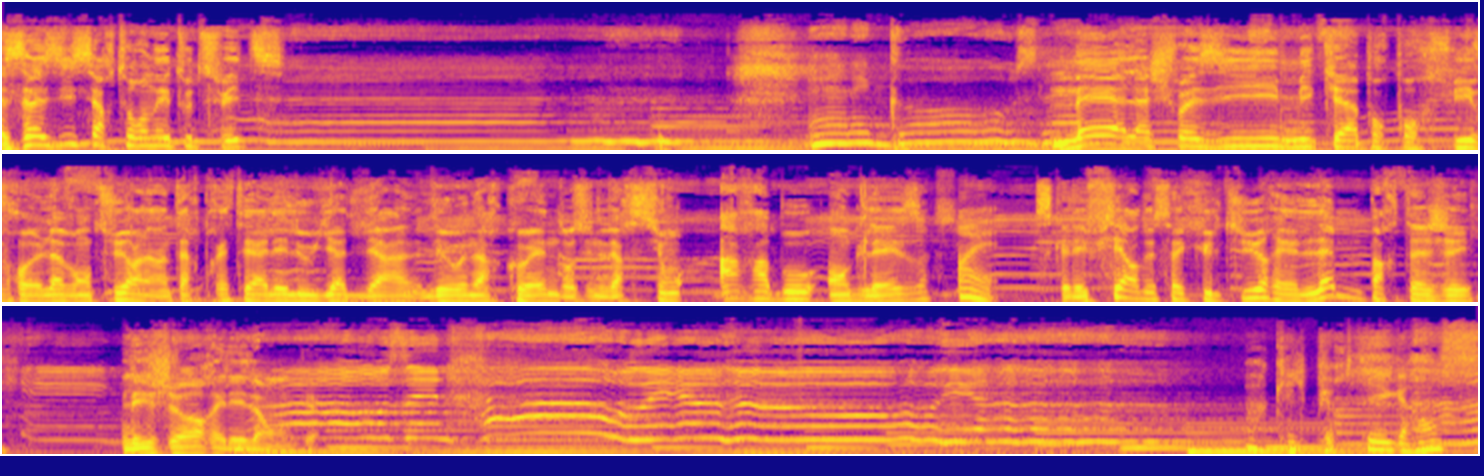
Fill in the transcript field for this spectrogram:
Zazie s'est retournée tout de suite, elle a choisi Mika pour poursuivre l'aventure. Elle a interprété Alléluia de Leonard Cohen dans une version arabo-anglaise, Ouais. parce qu'elle est fière de sa culture et elle aime partager les genres et les langues. Ah, quelle pureté et grâce.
